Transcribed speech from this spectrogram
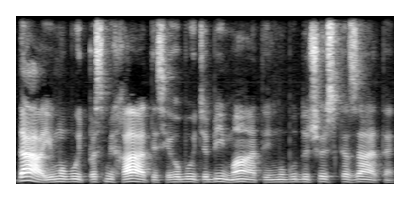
да, йому будуть посміхатися, його будуть обіймати, йому будуть щось сказати,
